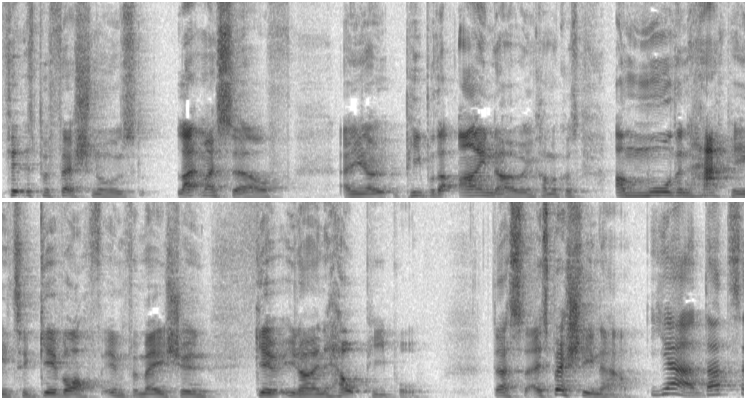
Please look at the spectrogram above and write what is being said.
fitness professionals like myself and you know people that I know and come across are more than happy to give off information, give you know, and help people. That's especially now. yeah that's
